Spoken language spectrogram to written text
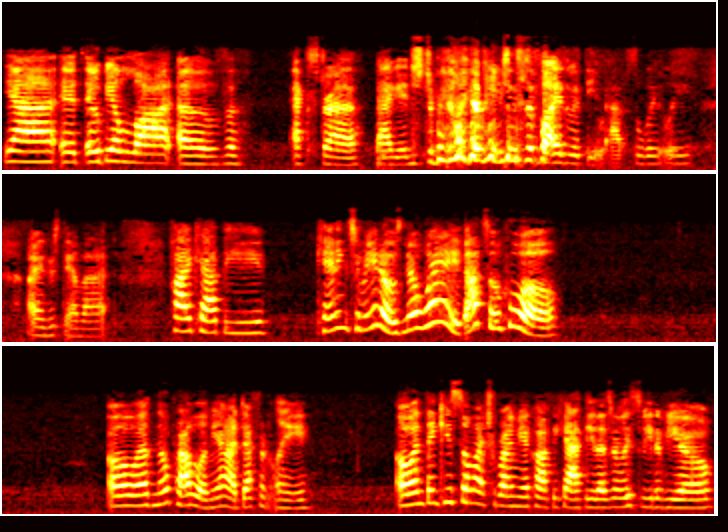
Yeah, it, it would be a lot of extra baggage to bring all your painting supplies with you. Absolutely. I understand that. Hi, Kathy. Canning tomatoes. No way. That's so cool. Oh, no problem. Yeah, definitely. Oh, and thank you so much for buying me a coffee, Kathy. That's really sweet of you.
